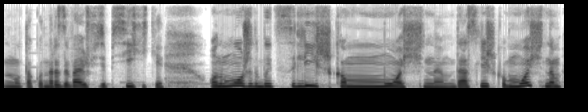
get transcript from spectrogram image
ну, такой, на развивающейся психике. Он может быть слишком мощным, да, слишком мощным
